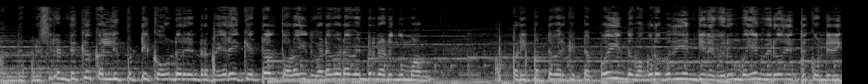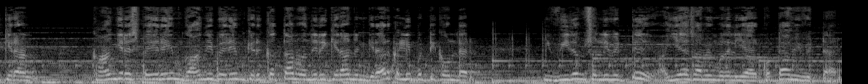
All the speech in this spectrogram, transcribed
அந்த பிரசிடென்ட்டுக்கு கள்ளிப்பட்டி கவுண்டர் என்ற பெயரை கேட்டால் தொலை விடவிடவென்று நடுங்குமாம். அப்படிப்பட்டவர் கிட்ட போய் இந்த மகுடபதி என்கிற விரும்பையன் விரோதித்துக் கொண்டிருக்கிறான். காங்கிரஸ் பெயரையும் காந்தி பெயரையும் கெடுக்கத்தான் வந்திருக்கிறான் என்கிறார் கள்ளிப்பட்டி கவுண்டர். இவ்விதம் சொல்லிவிட்டு ஐயாசாமி முதலியார் கொட்டாவி விட்டார்.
